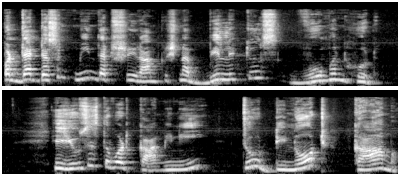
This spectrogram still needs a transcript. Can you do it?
But that doesn't mean that Sri Ramakrishna belittles womanhood. He uses the word Kamini to denote Kama,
